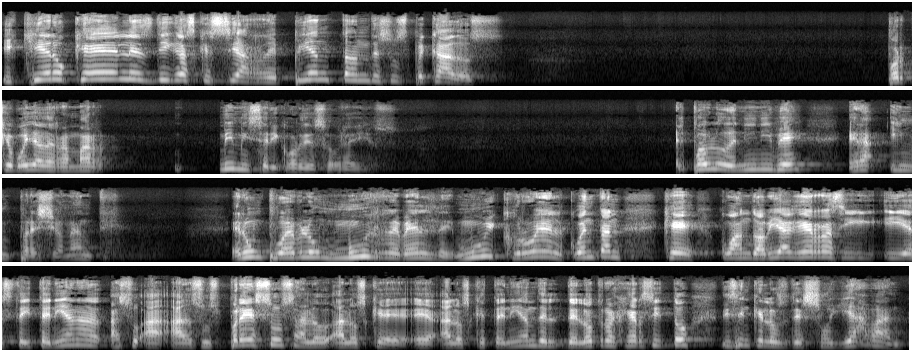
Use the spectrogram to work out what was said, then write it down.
y quiero que les digas que se arrepientan de sus pecados. Porque voy a derramar mi misericordia sobre ellos. El pueblo de Nínive era impresionante. Era un pueblo muy rebelde, muy cruel. Cuentan que cuando había guerras y, este, y tenían a, sus presos, a, los, que, eh, a los que tenían del, del, otro ejército, dicen que los desollaban,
